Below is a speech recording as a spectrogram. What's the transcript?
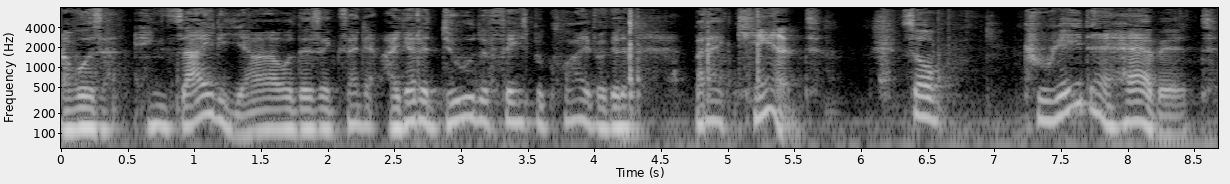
i was anxiety i was anxiety i gotta do the facebook live i gotta but I can't. So create a habit,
